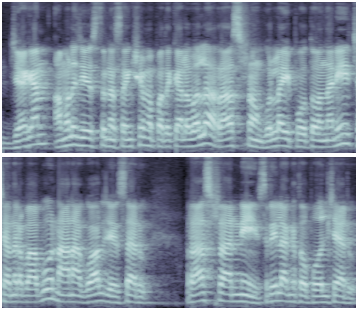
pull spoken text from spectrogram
జగన్ అమలు చేస్తున్న సంక్షేమ పథకాల వల్ల రాష్ట్రం గుల్లైపోతోందని చంద్రబాబు నానా గోలు చేశారు. రాష్ట్రాన్ని శ్రీలంకతో పోల్చారు.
